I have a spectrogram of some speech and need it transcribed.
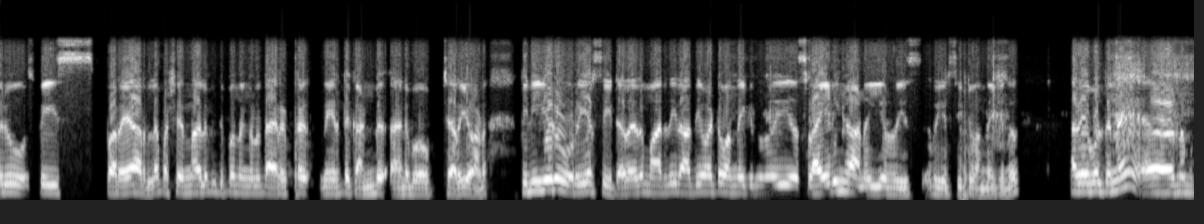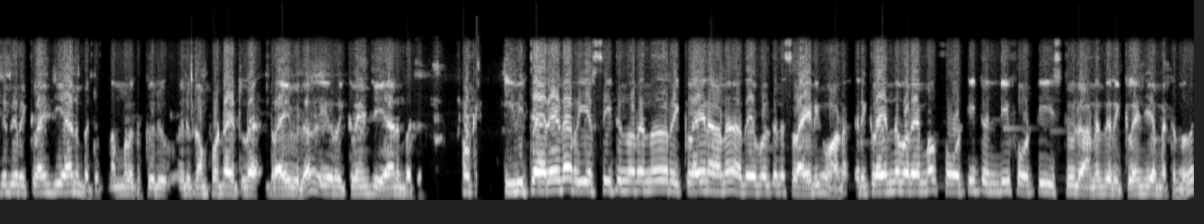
ഒരു സ്പേസ് പറയാറില്ല. പക്ഷെ എന്നാലും ഇതിപ്പോ നിങ്ങൾ ഡയറക്റ്റ് നേരിട്ട് കണ്ട് അനുഭവിച്ചറിയുവാണ്. പിന്നെ ഈ ഒരു റിയർ സീറ്റ് അതായത് മാരുതിയിൽ ആദ്യമായിട്ട് വന്നേക്കുന്നത് ഈ സ്ലൈഡിംഗ് ആണ് ഈ ഒരു റിയർ സീറ്റ് വന്നേക്കുന്നത്. അതേപോലെ തന്നെ നമുക്ക് നമുക്കിത് റിക്ലൈൻ ചെയ്യാനും പറ്റും. നമ്മൾക്ക് ഒരു ഒരു കംഫർട്ടായിട്ടുള്ള ഡ്രൈവിൽ ഈ റിക്ലൈൻ ചെയ്യാനും പറ്റും. ഓക്കെ ഈ വിറ്റാരയുടെ റിയർ സീറ്റ് എന്ന് പറയുന്നത് റിക്ലൈൻ ആണ് അതേപോലെ തന്നെ സ്ലൈഡിംഗും ആണ്. റിക്ലൈൻ എന്ന് പറയുമ്പോൾ ഫോർട്ടി ട്വന്റി ഫോർട്ടി ഈസ്റ്റൂലാണ് ഇത് റിക്ലൈൻ ചെയ്യാൻ പറ്റുന്നത്.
